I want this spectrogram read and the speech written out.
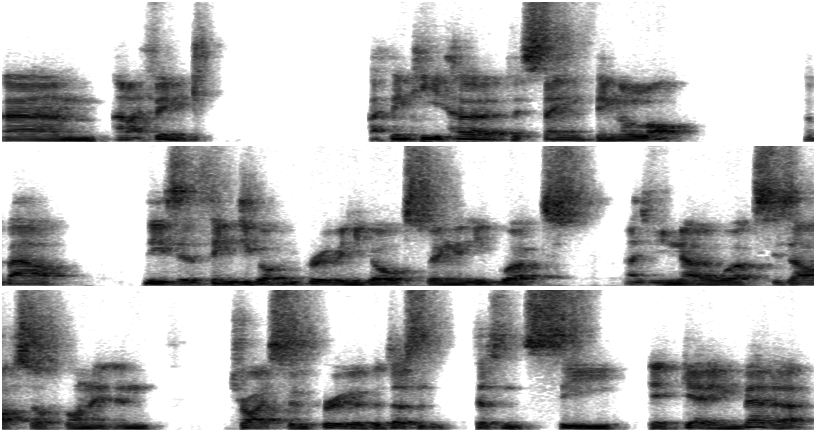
Um, and I think I think he heard the same thing a lot about these are the things you got to improve in your golf swing, and he works, as you know, works his ass off on it and tries to improve it, but doesn't doesn't see it getting better.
